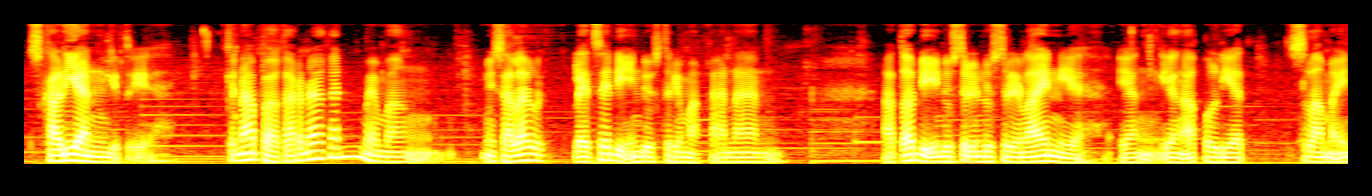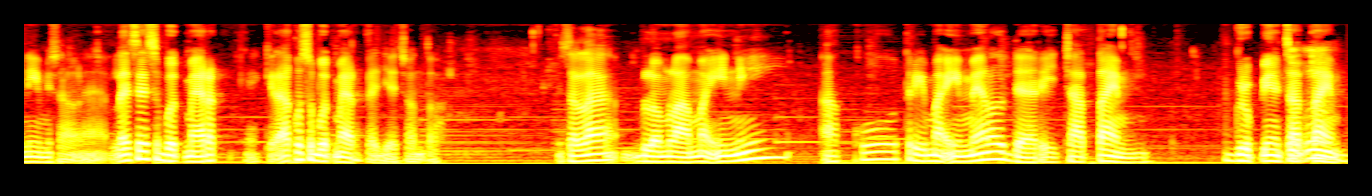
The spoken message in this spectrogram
sekalian gitu ya. Kenapa? Karena kan memang misalnya let's say di industri makanan atau di industri-industri lain ya, yang yang aku lihat selama ini misalnya, let's say sebut merek, ya, aku sebut merek aja contoh. Misalnya belum lama ini aku terima email dari Chatime, grupnya Chatime.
